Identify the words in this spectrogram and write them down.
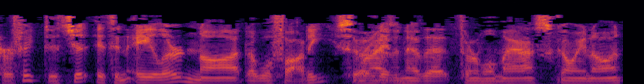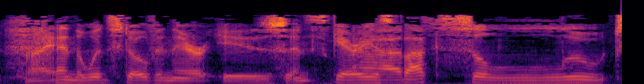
perfect. It's just, it's an Ailer, not a Wofati, so Right. it doesn't have that thermal mass going on. Right. And the wood stove in there is an Scary absolute.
